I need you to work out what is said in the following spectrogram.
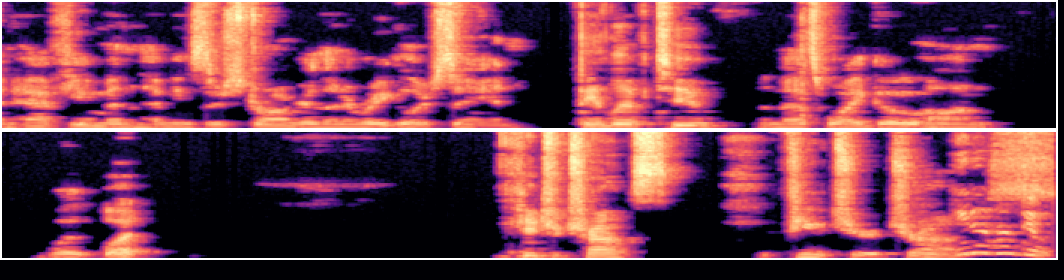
and half human, that means they're stronger than a regular Saiyan, They Live too. and that's why Gohan was what Future Trunks. Future Trunks. He doesn't do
